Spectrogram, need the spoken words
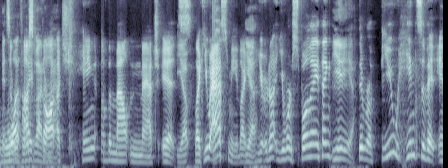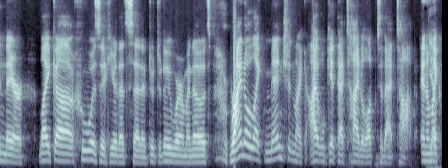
It's a what I thought match. a King of the Mountain match is. Yep. Like you asked me, like Yeah. you're not you weren't spoiling anything. Yeah, yeah, yeah. There were a few hints of it in there. Like uh who was it here that said it? Do, do, do, where are my notes? Rhino like mentioned like I will get that title up to that top. And I'm Yep. like,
